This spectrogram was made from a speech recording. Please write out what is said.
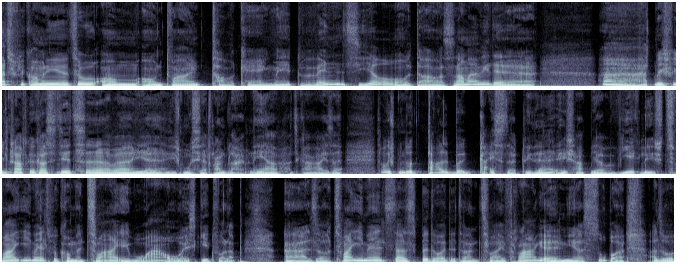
Herzlich willkommen hier zu Um und Wein Talking mit Vince. Jo, da sind wir wieder. Ah, hat mich viel Kraft gekostet jetzt, äh, aber hier, ich muss hier dranbleiben. Ne, hat geheißen. So, ich bin total begeistert wieder. Ich habe ja wirklich zwei E-Mails bekommen. Zwei. Wow, es geht voll ab. Also, zwei E-Mails, das bedeutet dann zwei Fragen. Ja, super. Also,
